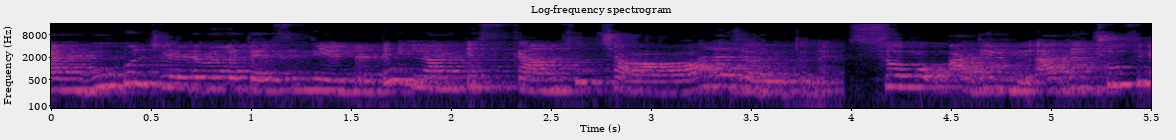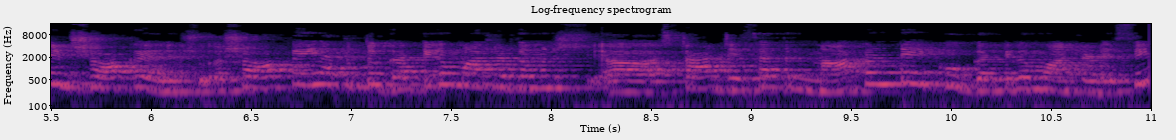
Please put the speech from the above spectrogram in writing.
అండ్ గూగుల్ చేయడం వల్ల తెలిసింది ఏంటంటే ఇలాంటి స్కామ్స్ చాలా జరుగుతున్నాయి. సో అది అది చూసి నేను షాక్ అయ్యాను. షాక్ అయ్యి అతనితో గట్టిగా మాట్లాడదామని uh, స్టార్ట్ చేసి అతను నాకంటే ఎక్కువ గట్టిగా మాట్లాడేసి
